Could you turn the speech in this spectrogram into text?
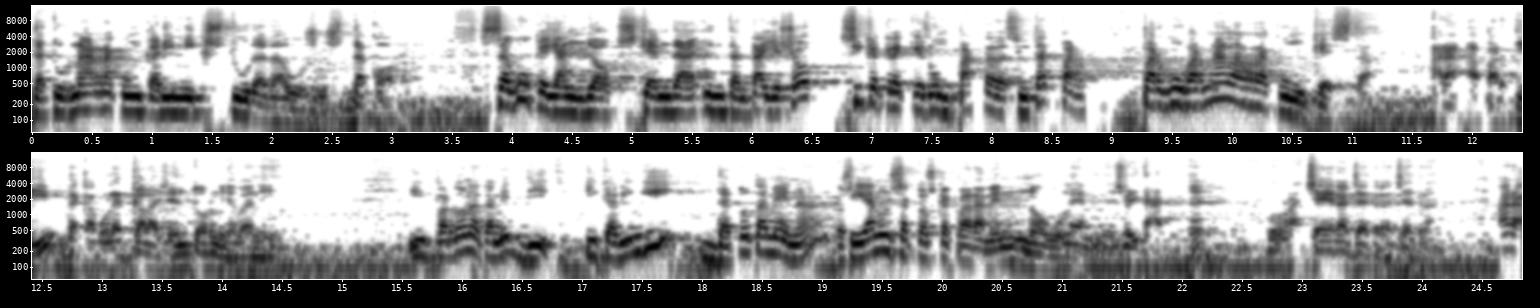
de tornar a reconquerir mixtura d'usos, d'acord Segur que hi ha llocs que hem d'intentar, i això sí que crec que és un pacte de ciutat per, per governar la reconquesta. Ara, partir de que volem que la gent torni a venir. I, perdona, també et dic, i que vingui de tota mena, o sigui, hi ha uns sectors que clarament no volem, és veritat, eh? borratxera, etc etc. Ara,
